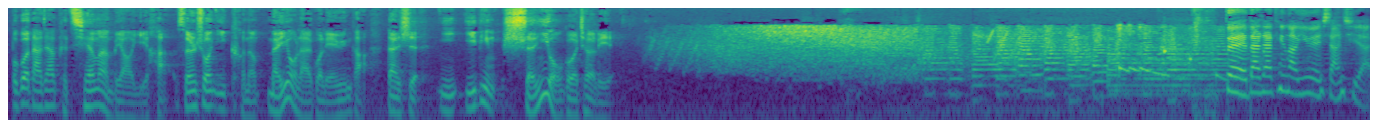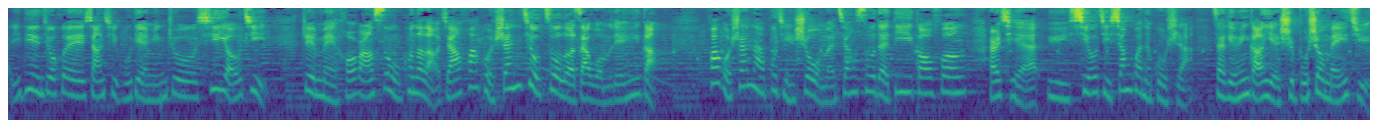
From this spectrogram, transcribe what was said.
不过大家可千万不要遗憾，虽然说你可能没有来过连云港，但是你一定神游过这里。对，大家听到音乐响起啊，一定就会想起古典名著《西游记》。这美猴王孙悟空的老家花果山就坐落在我们连云港。花果山呢，不仅是我们江苏的第一高峰，而且与《西游记》相关的故事啊，在连云港也是不胜枚举。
